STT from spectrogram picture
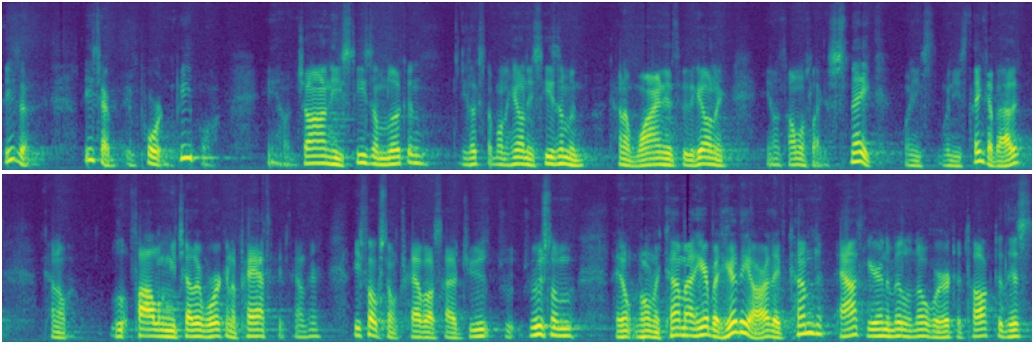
these are, these are important people." You know, John, he sees them looking. He looks up on the hill and he sees them and kind of winding through the hill, and he, you know, it's almost like a snake when you when you think about it, kind of following each other, working a path to get down there. These folks don't travel outside Jerusalem. They don't normally come out here, but here they are. They've come out here in the middle of nowhere to talk to this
